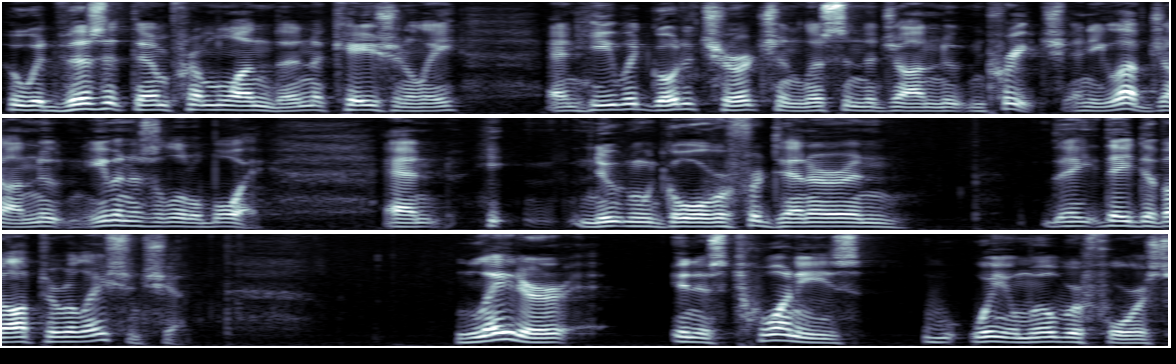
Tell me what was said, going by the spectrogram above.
who would visit them from London occasionally, and he would go to church and listen to John Newton preach. And he loved John Newton, even as a little boy. And he, Newton would go over for dinner, and they, they developed a relationship. Later, in his 20s, William Wilberforce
